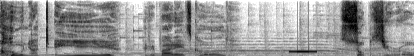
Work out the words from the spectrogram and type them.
Oh, not Everybody, it's cold. Sub Zero.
